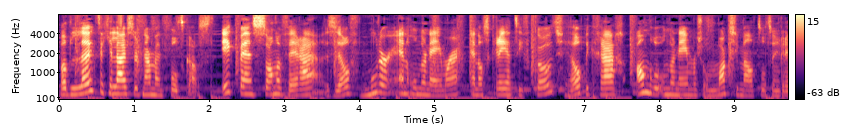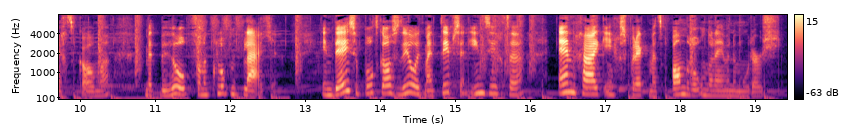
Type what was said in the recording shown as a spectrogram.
Wat leuk dat je luistert naar mijn podcast. Ik ben Sanne Verra, zelf moeder en ondernemer. En als creatief coach help ik graag andere ondernemers om maximaal tot hun recht te komen met behulp van een kloppend plaatje. In deze podcast deel ik mijn tips en inzichten en ga ik in gesprek met andere ondernemende moeders.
